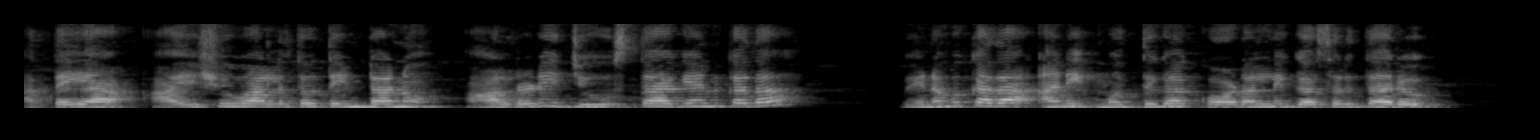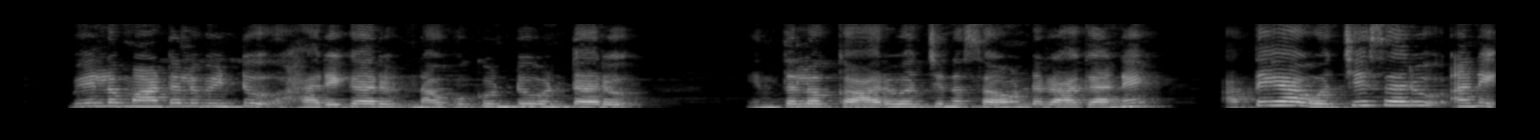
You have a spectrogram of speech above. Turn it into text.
అత్తయ్య ఆయుషు వాళ్ళతో తింటాను. ఆల్రెడీ జ్యూస్ తాగాను కదా వినవు కదా అని ముద్దుగా కోడల్ని గసురుతారు. వీళ్ళ మాటలు వింటూ హరిగారు నవ్వుకుంటూ ఉంటారు. ఇంతలో కారు వచ్చిన సౌండ్ రాగానే అత్తయ్య వచ్చేశారు అని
